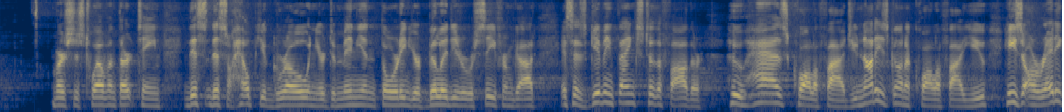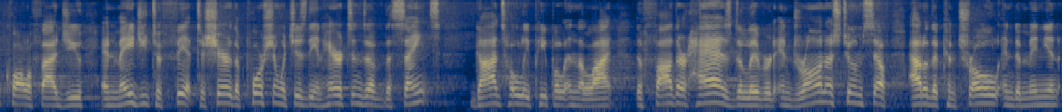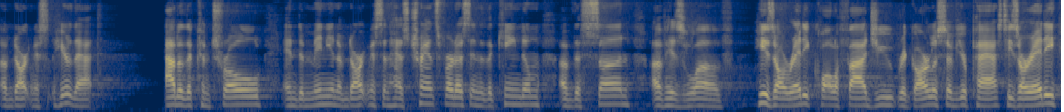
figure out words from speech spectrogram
verses 12 and 13. This, this will help you grow in your dominion, authority, and your ability to receive from God. It says, giving thanks to the Father who has qualified you. Not He's going to qualify you, He's already qualified you and made you to fit to share the portion which is the inheritance of the saints God's holy people in the light, the Father has delivered and drawn us to Himself out of the control and dominion of darkness. Hear that. Out of the control and dominion of darkness, and has transferred us into the kingdom of the Son of His love. He's already qualified you regardless of your past. He's already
